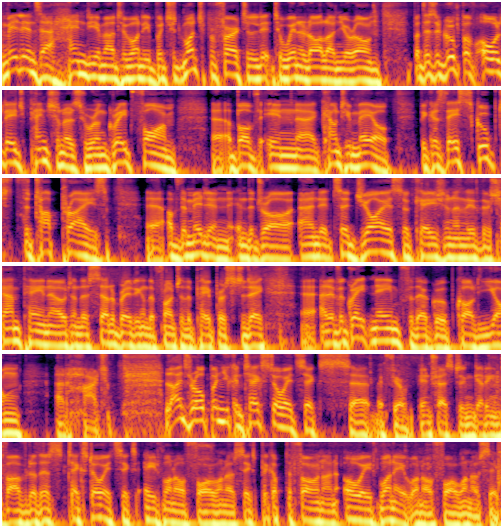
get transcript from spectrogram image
Millions a handy amount of money, but you'd much prefer to, to win it all on your own. But there's a group of old age pensioners who are in great form uh, above in uh, County Mayo because they scooped the top prize uh, of the million in the draw. And it's a joyous occasion, and they have the champagne out and they're celebrating on the front of the papers today. Uh, and have a great name for their group called Young at heart. Lines are open. You can text 086 uh, if you're interested in getting involved with us. Text 086 8104 106. Pick up the phone on 0818 104 106.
